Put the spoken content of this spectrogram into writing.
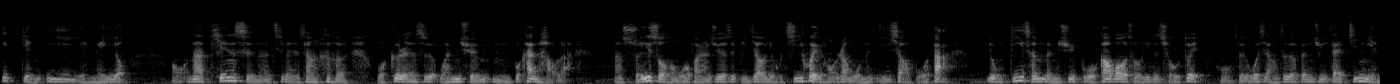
一点意义也没有。哦，那天使呢？基本上，呵呵我个人是完全嗯不看好了。那水手我反而觉得是比较有机会哈，让我们以小博大，用低成本去博高报酬的一支球队哦。所以我想这个分区在今年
